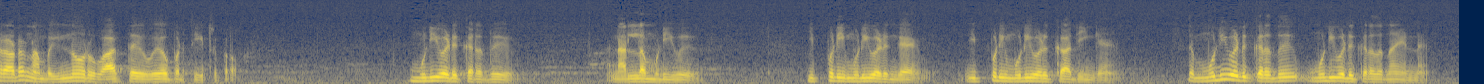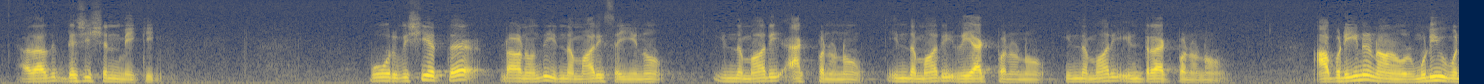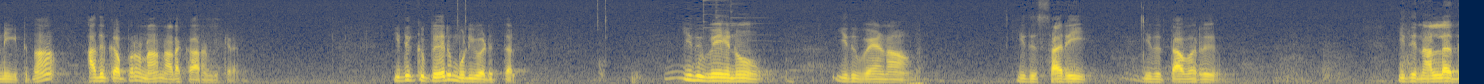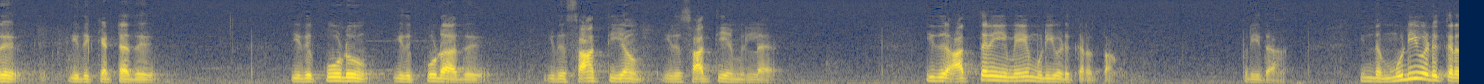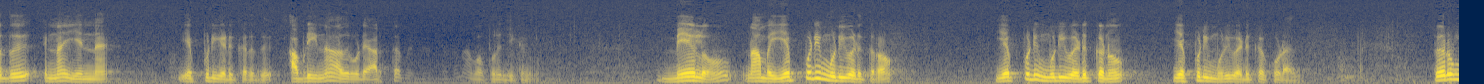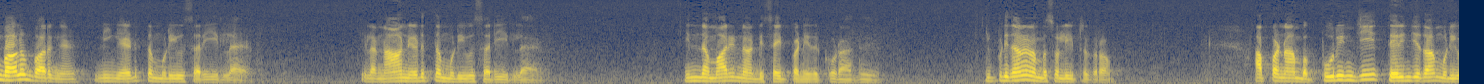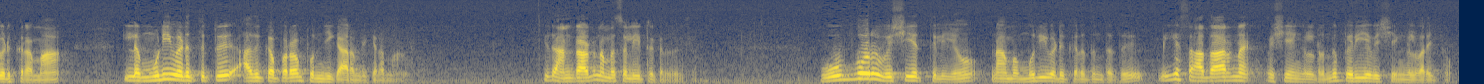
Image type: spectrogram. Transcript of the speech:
அன்றாடம் நம்ம இன்னொரு வார்த்தையை உபயோகப்படுத்திக்கிட்டு இருக்கிறோம். முடிவெடுக்கிறது நல்ல முடிவு. இப்படி முடிவெடுங்க இப்படி முடிவெடுக்காதீங்க. இந்த முடிவெடுக்கிறது முடிவெடுக்கிறதுனா என்ன? அதாவது டெசிஷன் மேக்கிங் ஒரு விஷயத்தை நான் வந்து இந்த மாதிரி செய்யணும் இந்த மாதிரி ஆக்ட் பண்ணணும் இந்த மாதிரி ரியாக்ட் பண்ணணும் இந்த மாதிரி இன்டராக்ட் பண்ணணும் அப்படின்னு நான் ஒரு முடிவு பண்ணிக்கிட்டு தான் அதுக்கப்புறம் நான் நடக்க ஆரம்பிக்கிறேன். இதுக்கு பேர் முடிவெடுத்தல். இது வேணும் இது வேணாம் இது சரி இது தவறு இது நல்லது இது கெட்டது இது கூடும் இது கூடாது இது சாத்தியம் இது சாத்தியம் இல்லை இது அத்தனையுமே முடிவெடுக்கிறது தான் புரியுதா? இந்த முடிவெடுக்கிறது என்ன என்ன? எப்படி எடுக்கிறது அப்படின்னா அதனுடைய அர்த்தம் என்னன்றதை நாம் புரிஞ்சுக்கணும். மேலும் நாம் எப்படி முடிவு எடுக்கிறோம்? எப்படி முடிவு எடுக்கணும்? எப்படி முடிவு எடுக்கக்கூடாது? பெரும்பாலும் பாருங்க நீங்கள் எடுத்த முடிவு சரியில்லை. இல்லை நான் எடுத்த முடிவு சரியில்லை. இந்த மாதிரி நான் டிசைட் பண்ணிடக்கூடாது. இப்படி தானே நம்ம சொல்லிட்டு இருக்கிறோம். அப்போ நாம புரிஞ்சு தெரிஞ்சு தான் முடிவெடுக்கிறோமா இல்லை முடிவெடுத்துட்டு அதுக்கப்புறம் புரிஞ்சிக்க ஆரம்பிக்கிறோமா இது அன்றாடம் நம்ம சொல்லிட்டு இருக்கிறது. ஒவ்வொரு விஷயத்திலையும் நாம் முடிவெடுக்கிறதுன்றது மிக சாதாரண விஷயங்கள் இருந்து பெரிய விஷயங்கள் வரைக்கும்.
